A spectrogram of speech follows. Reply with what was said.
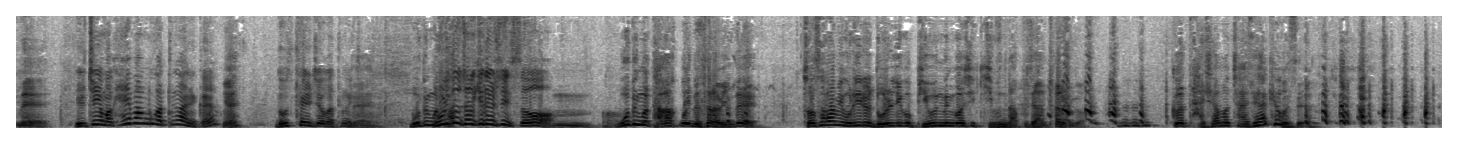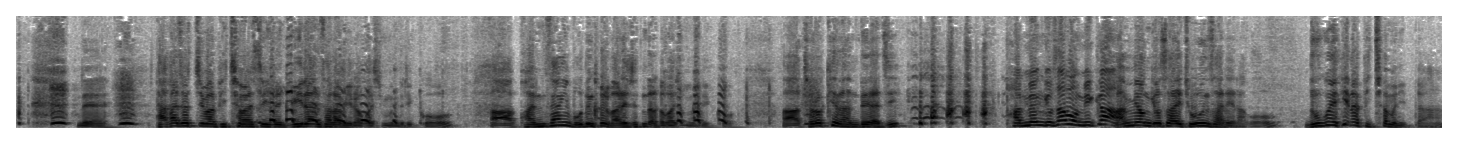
네, 일종의 막 해방구 같은 거 아닐까요? 예, 노스텔지어 같은 거 네. 있잖아요. 모든 걸 우리도 다, 저렇게 될 수 있어. 음, 모든 걸 다 갖고 있는 사람인데 저 사람이 우리를 놀리고 비웃는 것이 기분 나쁘지 않다는 거. 그거 다시 한번 잘 생각해 보세요. 네. 다 가졌지만 비참할 수 있는 유일한 사람이라고 하신 분들 있고, 아, 관상이 모든 걸 말해준다라고 하신 분들 있고, 아, 저렇게는 안 돼야지. 반면교사 뭡니까? 만명교사의 좋은 사례라고. 누구에게나 비참은 있다.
